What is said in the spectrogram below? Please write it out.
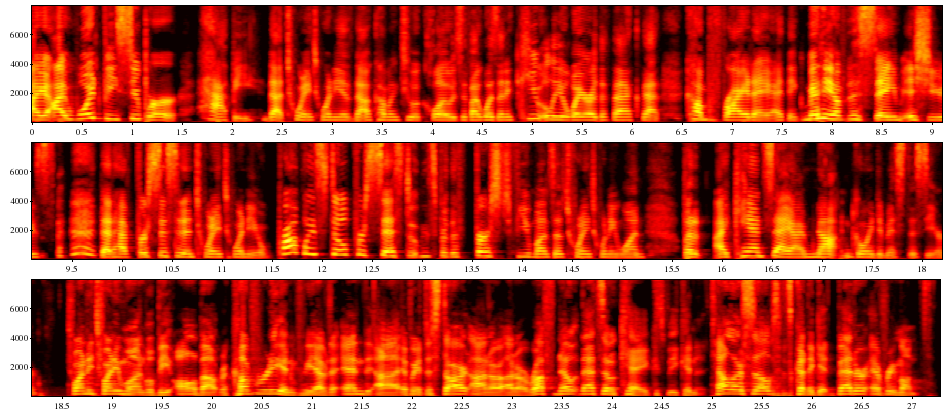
I, I would be super happy that 2020 is now coming to a close if I wasn't acutely aware of the fact that come Friday, I think many of the same issues that have persisted in 2020 will probably still persist, at least for the first few months of 2021. But I can say I'm not going to miss this year. 2021 will be all about recovery, and if we have to end, uh, if we have to start on a, on a rough note, that's okay because we can tell ourselves it's going to get better every month.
